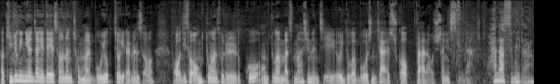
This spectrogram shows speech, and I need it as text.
어, 김종인 위원장에 대해서는 정말 모욕적이라면서 어디서 엉뚱한 소리를 듣고 엉뚱한 말씀을 하시는지 의도가 무엇인지 알 수가 없다라고 주장했습니다. 화났습니다.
